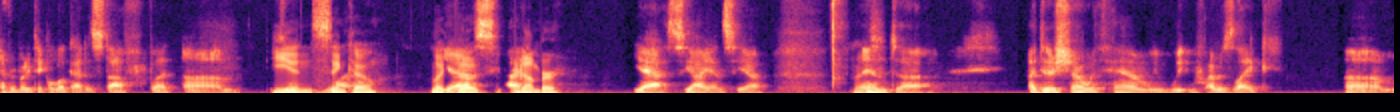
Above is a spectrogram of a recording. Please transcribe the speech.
everybody take a look at his stuff. But um Ian Cinco, like yeah, the C-I- number. yeah, C I N C O. Nice. and uh, I did a show with him. We, we I was like, um,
